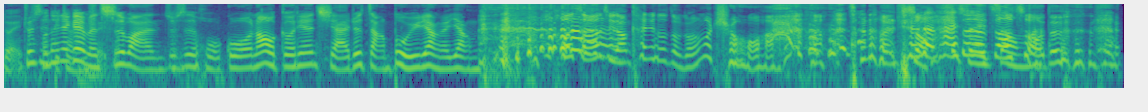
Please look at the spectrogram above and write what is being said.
对，就是我那天跟你们吃完就是火锅，然后我隔天起来就长不一样的样子。我早上起床看见说怎么怎么那么丑啊，真的很丑，真的太水肿，对对对，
